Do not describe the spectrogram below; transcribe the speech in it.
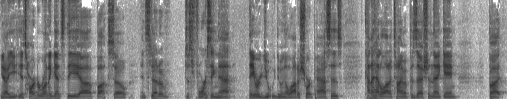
You know, it's hard to run against the uh, Bucs. So instead of just forcing that. They were doing a lot of short passes, kind of had a lot of time of possession in that game. But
